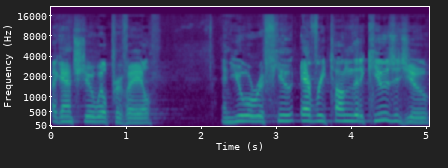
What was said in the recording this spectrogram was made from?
against you will prevail, and you will refute every tongue that accuses you.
